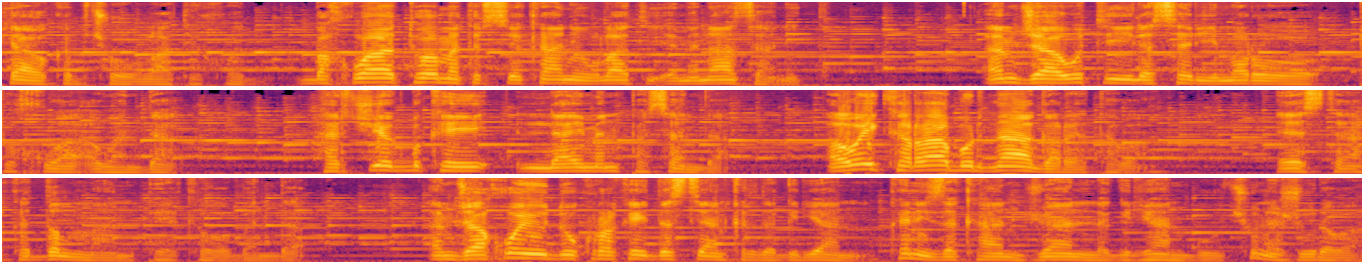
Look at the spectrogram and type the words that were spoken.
پیاوکە بچۆ وڵاتی خۆت بەخوا تۆ مەترسیەکانی وڵاتی ئێمە نازانیت ئەم جاوتی لەسەری مەڕۆ توخوا ئەوەندە هەرچیەک بکەی لای من پەسەندە ئەوەی کە ڕابرد ناگەڕێتەوە ئێستا کە دڵمان پێکەوە بەندە ئەمجا خۆی و دووکڕەکەی دەستیان کردە گریان کەنیزەکان گویان لە گریان بوو چوونە ژوورەوە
